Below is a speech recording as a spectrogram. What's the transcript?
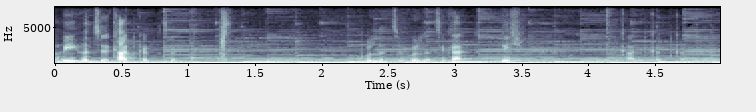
সবই হচ্ছে কাট কাট কাট। বলেছে বলেছে কাট কাট কাট কাট।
